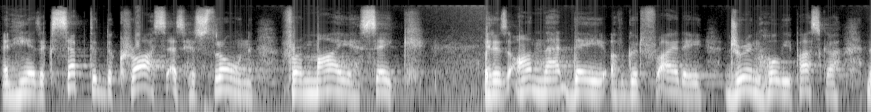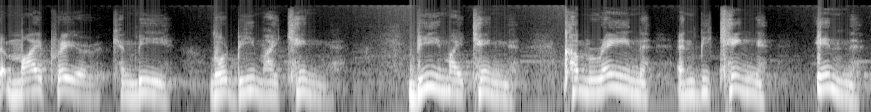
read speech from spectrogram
And he has accepted the cross as his throne for my sake. It is on that day of Good Friday, during Holy Pascha, that my prayer can be Lord, be my king. Be my king. Come reign and be king in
